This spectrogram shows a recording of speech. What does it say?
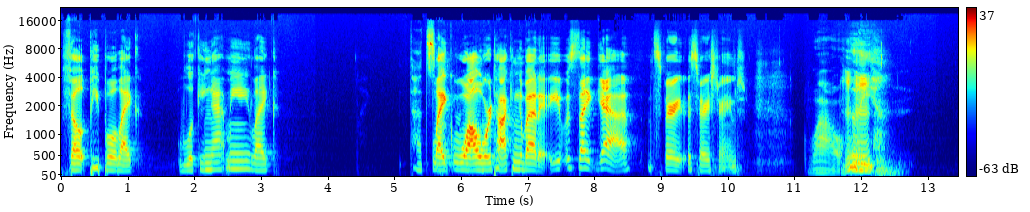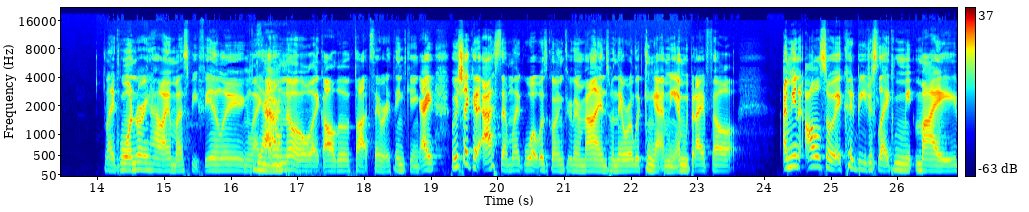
felt people like looking at me like That's like while we're talking about it. It was like, yeah, it's very, it's very strange. wow. really mm-hmm. Like wondering how I must be feeling. Like Yeah. I don't know, like all the thoughts they were thinking. I wish I could ask them like what was going through their minds when they were looking at me. I mean, but I felt I mean, also it could be just like me, my,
